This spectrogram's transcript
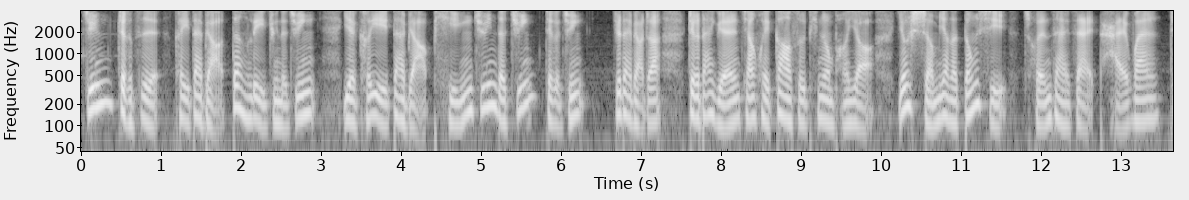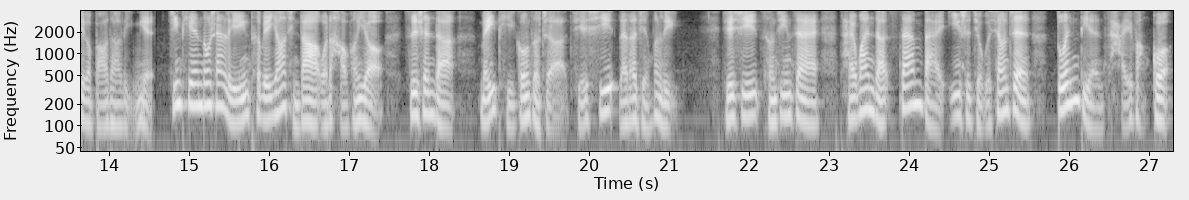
君这个字可以代表邓丽君的君，也可以代表平均的均。这个均就代表着这个单元将会告诉听众朋友有什么样的东西存在在台湾这个宝岛里面。今天东山林特别邀请到我的好朋友、资深的媒体工作者杰西来到节目里。杰西曾经在台湾的三百一十九个乡镇蹲点采访过。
